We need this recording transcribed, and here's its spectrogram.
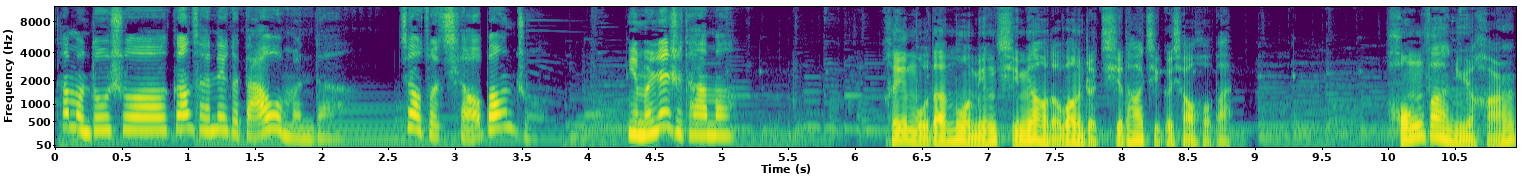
他们都说刚才那个打我们的叫做乔帮主，你们认识他吗？黑牡丹莫名其妙的望着其他几个小伙伴。红发女孩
